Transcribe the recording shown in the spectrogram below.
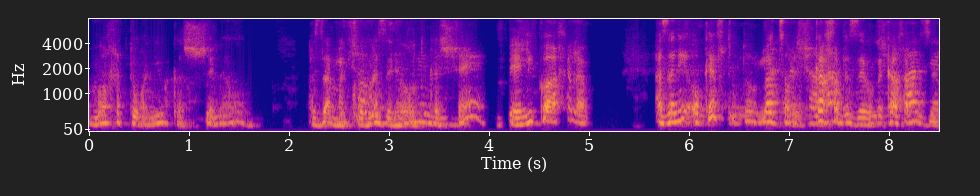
המוח התורני הוא קשה מאוד. אז המקום הזה מאוד קשה, ואין לי כוח אליו. אז אני עוקפת אותו, לא צריך, ככה וזהו, וככה וזהו.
